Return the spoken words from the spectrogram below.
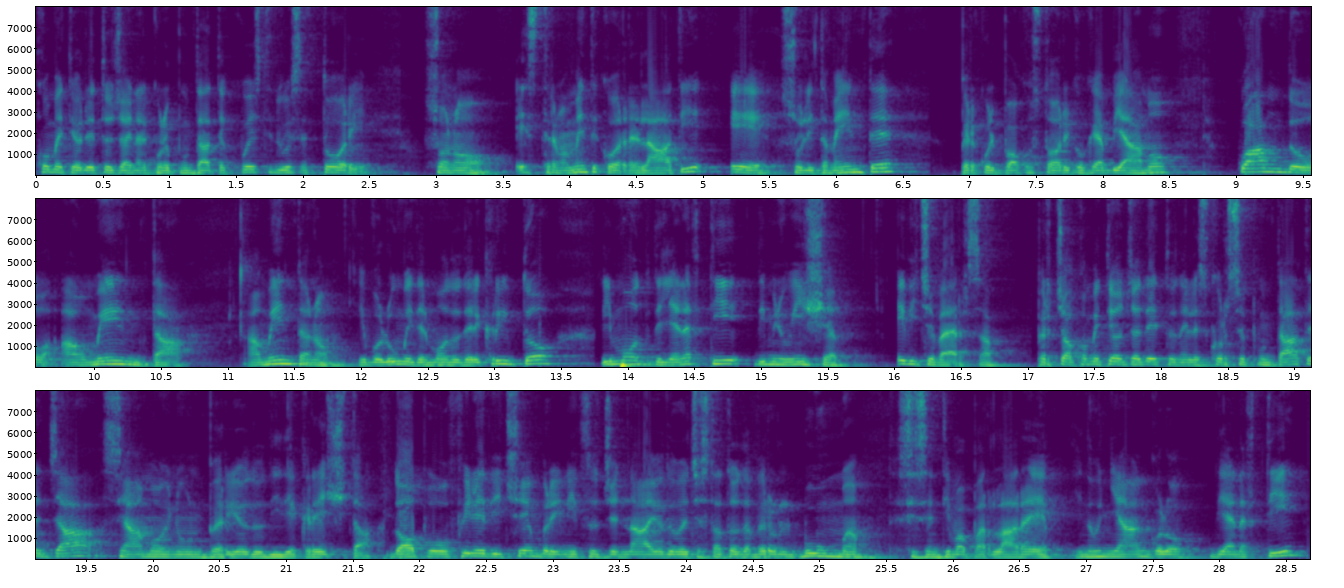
come ti ho detto già in alcune puntate questi due settori sono estremamente correlati e solitamente per quel poco storico che abbiamo quando aumenta aumentano i volumi del mondo delle cripto il mondo degli NFT diminuisce e viceversa Perciò, come ti ho già detto nelle scorse puntate, già siamo in un periodo di decrescita. Dopo fine dicembre, inizio gennaio, dove c'è stato davvero il boom, si sentiva parlare in ogni angolo di NFT,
